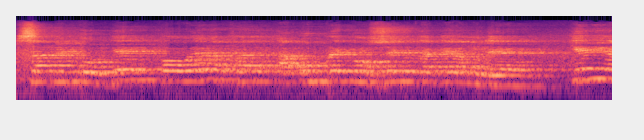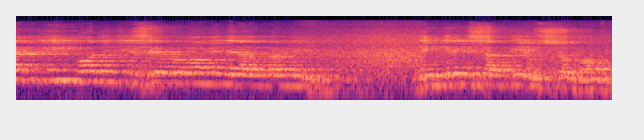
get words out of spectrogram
Sabe por quê? Qual era o preconceito daquela mulher? Quem aqui pode dizer o nome dela para mim? Ninguém sabia o seu nome.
